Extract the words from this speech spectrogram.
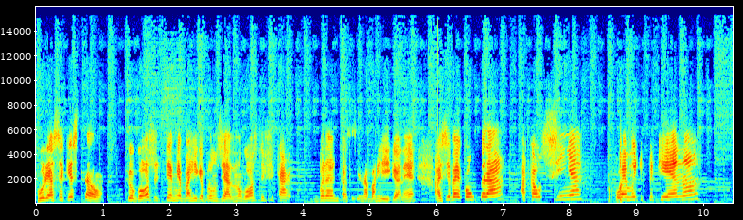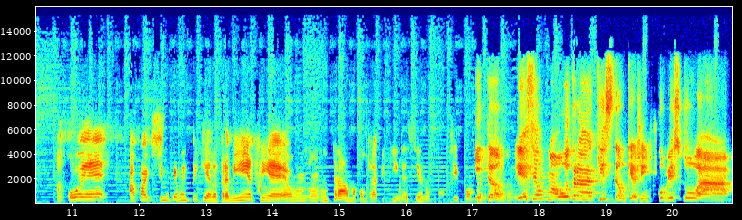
Por essa questão. Eu gosto de ter minha barriga bronzeada, não gosto de ficar branca assim na barriga, né? Aí você vai comprar a calcinha, ou é muito pequena, ou é a parte de cima que é muito pequena. Para mim, assim, é um, um, um, trauma comprar pequena, assim, eu não consigo comprar. Então, essa é uma outra questão que a gente começou a,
